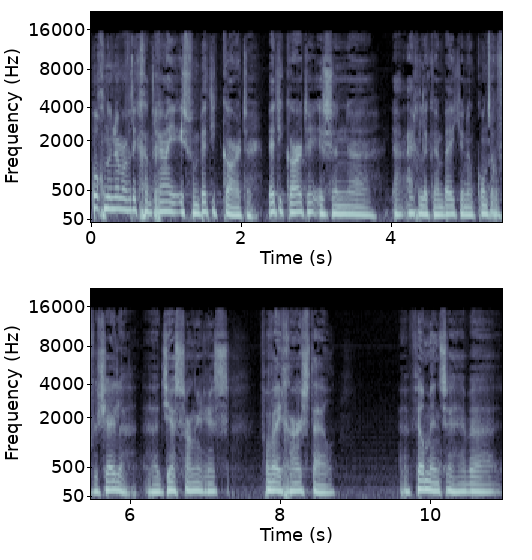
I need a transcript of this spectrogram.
Volgende nummer wat ik ga draaien is van Betty Carter. Betty Carter is een, uh, ja, eigenlijk een beetje een controversiële uh, jazzzangeres vanwege haar stijl. Veel mensen hebben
